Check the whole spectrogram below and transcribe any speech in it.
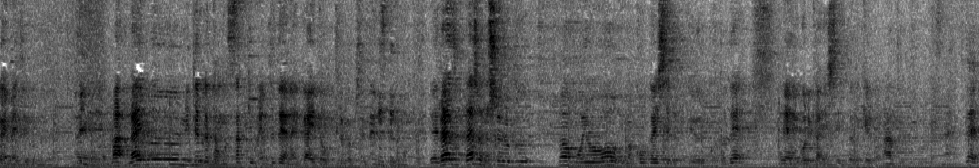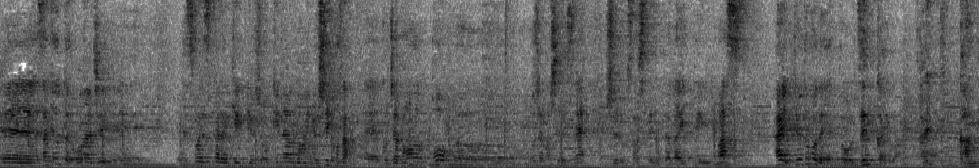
回目ということで、はい。えーまあ、ライブ見てる方もさっきもやってたやないかいと思ってるかもしれないんですけども えーラジラジオの収録の模様を今公開しているということで、えーご理解していただければなというところですね。で、えー先ほどと同じ、えースパイスカレー研究所沖縄ご飯吉彦さん、えーこちらの方をお邪魔してですね収録させていただいています。はいというところで、えっと、前回は、はい。がん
